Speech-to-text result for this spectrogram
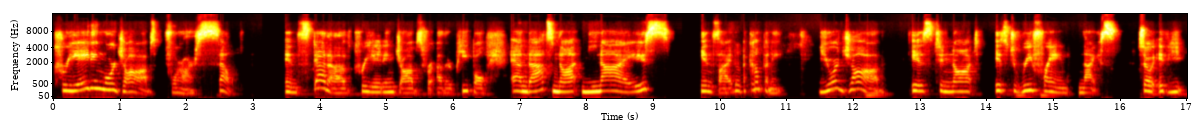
creating more jobs for ourselves instead of creating jobs for other people. And that's not nice inside a company. Your job is to not, is to reframe nice. So if you,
